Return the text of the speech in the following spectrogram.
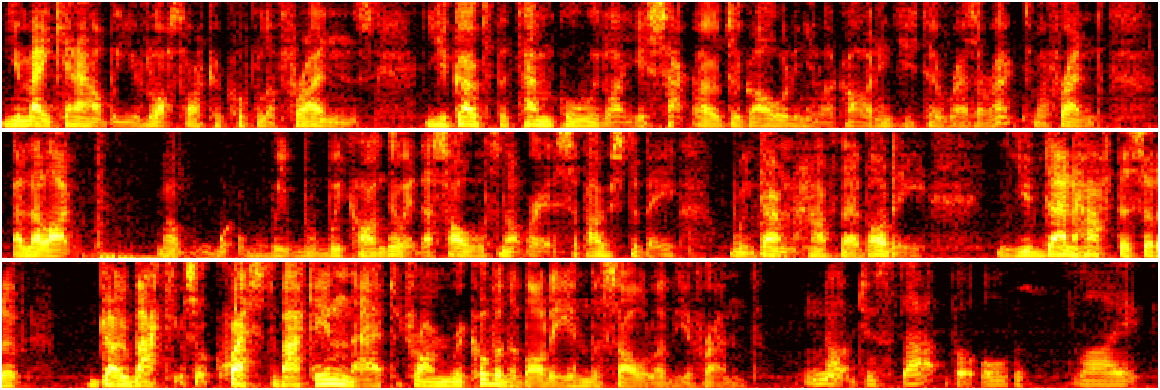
you make it out, but you've lost like a couple of friends. You go to the temple with like your sack loads of gold, and you're like, oh, I need you to resurrect my friend, and they're like, well, w- we we can't do it. Their soul's not where it's supposed to be. We don't have their body. You then have to sort of go back, sort of quest back in there to try and recover the body and the soul of your friend. Not just that, but all the like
